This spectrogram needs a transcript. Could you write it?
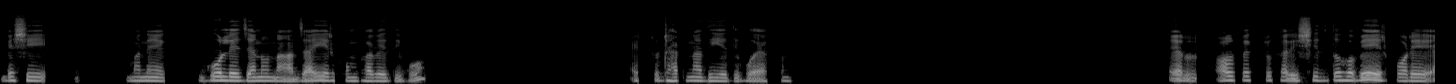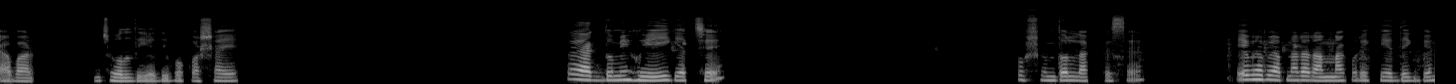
বেশি মানে গলে যেন না যায় এরকমভাবে দিব। একটু ঢাকনা দিয়ে দিব এখন। অল্প একটু খালি সিদ্ধ হবে, এরপরে আবার ঝোল দিয়ে দিব কষায়ে। তো একদমই হয়েই গেছে। খুব সুন্দর লাগতেছে। এভাবে আপনারা রান্না করে খেয়ে দেখবেন।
